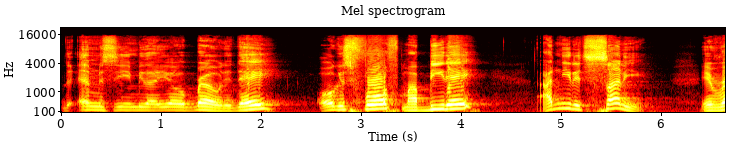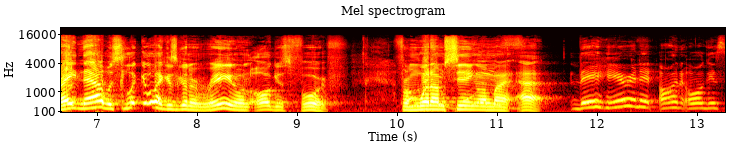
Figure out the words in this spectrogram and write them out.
the embassy and be like, yo, bro, today, August fourth, my b day, I need it sunny. And right now, it's looking like it's gonna rain on August fourth, from Oh, what I'm seeing on my app. They're hearing it on August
